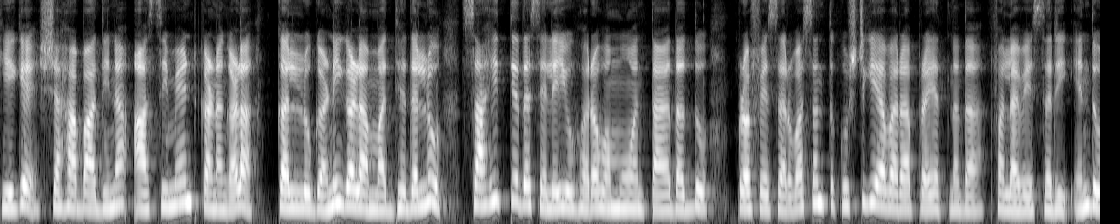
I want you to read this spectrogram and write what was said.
ಹೀಗೆ ಶಹಬಾದಿನ ಆ ಸಿಮೆಂಟ್ ಕಣಗಳ ಕಲ್ಲು ಗಣಿಗಳ ಮಧ್ಯದಲ್ಲೂ ಸಾಹಿತ್ಯದ ಸೆಲೆಯು ಹೊರಹೊಮ್ಮುವಂತಾದದ್ದು ಪ್ರೊಫೆಸರ್ ವಸಂತ್ ಕುಷ್ಟಗಿ ಅವರ ಪ್ರಯತ್ನದ ಫಲವೇ ಸರಿ ಎಂದು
